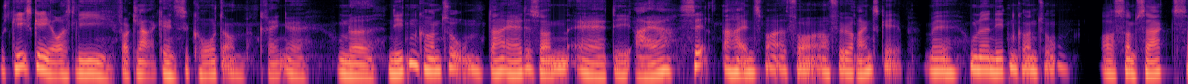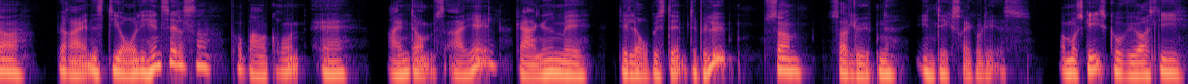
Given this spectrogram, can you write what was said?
Måske skal jeg også lige forklare ganske kort omkring øh, 119-kontoen. Der er det sådan, at det er ejer selv, der har ansvaret for at føre regnskab med 119-kontoen. Og som sagt, så beregnes de årlige hensættelser på baggrund af ejendomsareal ganget med det lovbestemte beløb, som så løbende indeksreguleres. Og måske skulle vi også lige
